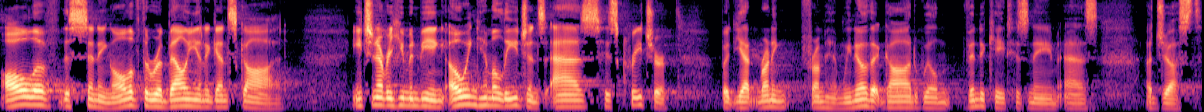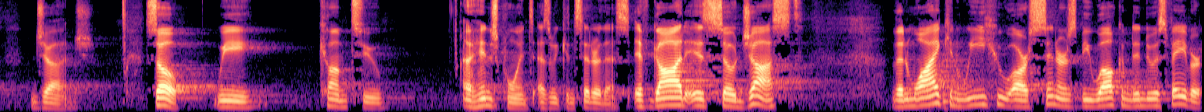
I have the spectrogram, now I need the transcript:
All of the sinning, all of the rebellion against God. Each and every human being owing Him allegiance as His creature, but yet running from Him. We know that God will vindicate His name as a just judge. So, we come to a hinge point as we consider this. If God is so just, then why can we who are sinners be welcomed into his favor?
